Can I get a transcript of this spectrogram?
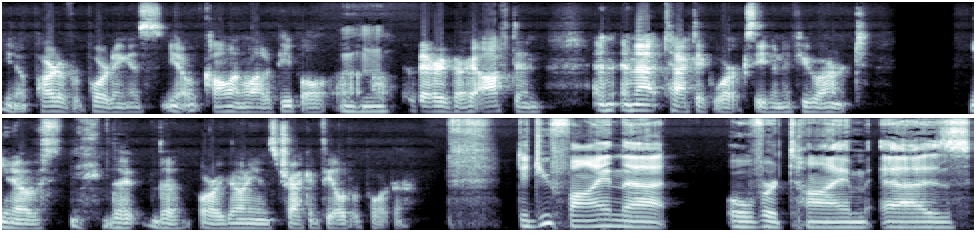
you know, part of reporting is you know calling a lot of people uh, mm-hmm. very very often, and and that tactic works even if you aren't you know the the Oregonians track and field reporter. Did you find that over time as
